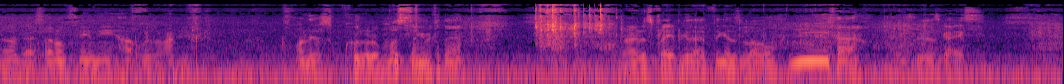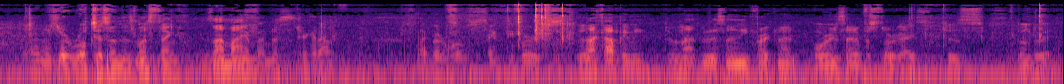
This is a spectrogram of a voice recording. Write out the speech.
No, guys, I don't see any Hot Wheels around here. One of this cool little Mustang. Look at that. All right, let's play. Look at that thing is low. Yeehaw. Let's do this, guys. All right, let's do a road test on this Mustang. It's not mine, but let's check it out. I go to road safety first. Do not copy me. Do not do this in any parking lot or inside of a store, guys. Just don't do it.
